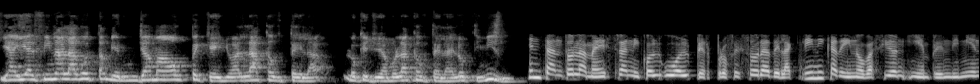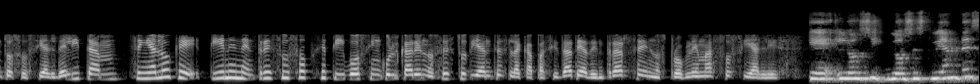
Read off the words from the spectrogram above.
Y ahí al final hago también un llamado pequeño a la cautela lo que yo llamo la cautela del optimismo. En tanto, la maestra Nicole Wolper, profesora de la Clínica de Innovación y Emprendimiento Social del ITAM, señaló que tienen entre sus objetivos inculcar en los estudiantes la capacidad de adentrarse en los problemas sociales. Que los, los estudiantes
